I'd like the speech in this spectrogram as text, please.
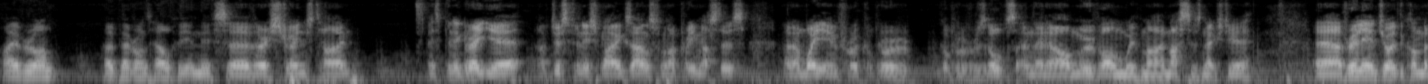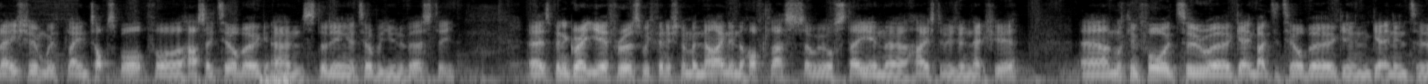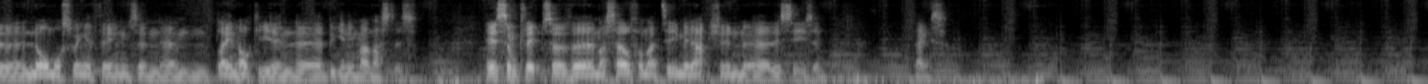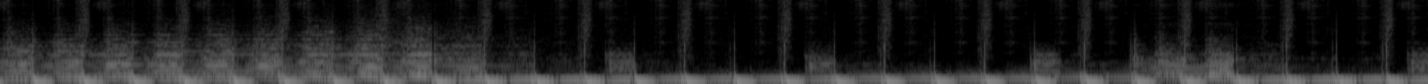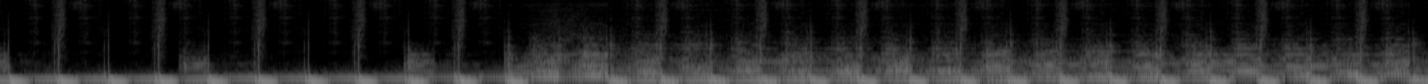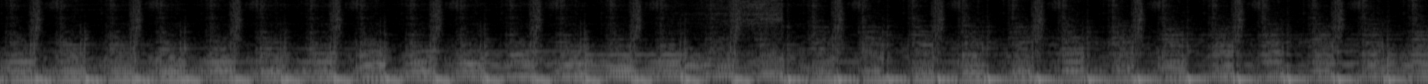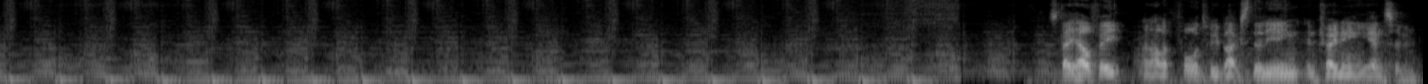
Hi everyone, hope everyone's healthy in this uh, very strange time. It's been a great year. I've just finished my exams for my pre-masters and I'm waiting for a couple of couple of results and then I'll move on with my masters next year. Uh, I've really enjoyed the combination with playing top sport for HC Tilburg and studying at Tilburg University. Uh, it's been a great year for us. We finished number nine in the Hoofdklasse, so we will stay in the highest division next year. Uh, I'm looking forward to uh, getting back to Tilburg and getting into a normal swing of things and um, playing hockey and uh, beginning my masters. Here's some clips of uh, myself and my team in action uh, this season. Thanks. Stay healthy, and I look forward to be back studying and training again soon.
